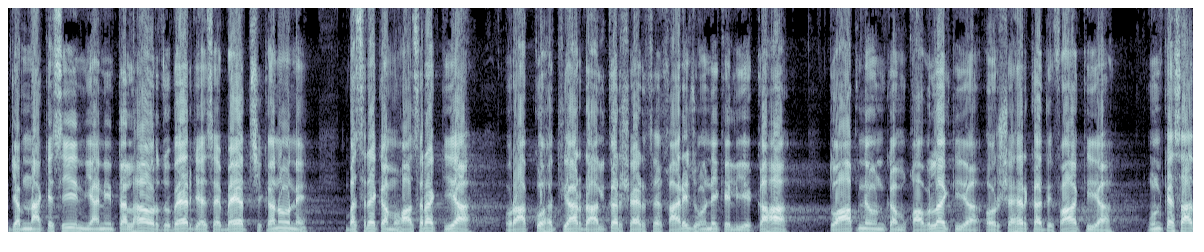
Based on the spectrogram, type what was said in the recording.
जब नाकसिन यानी तलहा और ज़ुबैर जैसे बैत शिकनों ने बसरे का मुहासरा किया और आपको हथियार डालकर शहर से खारिज होने के लिए कहा तो आपने उनका मुकाबला किया और शहर का दिफा किया। उनके साथ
